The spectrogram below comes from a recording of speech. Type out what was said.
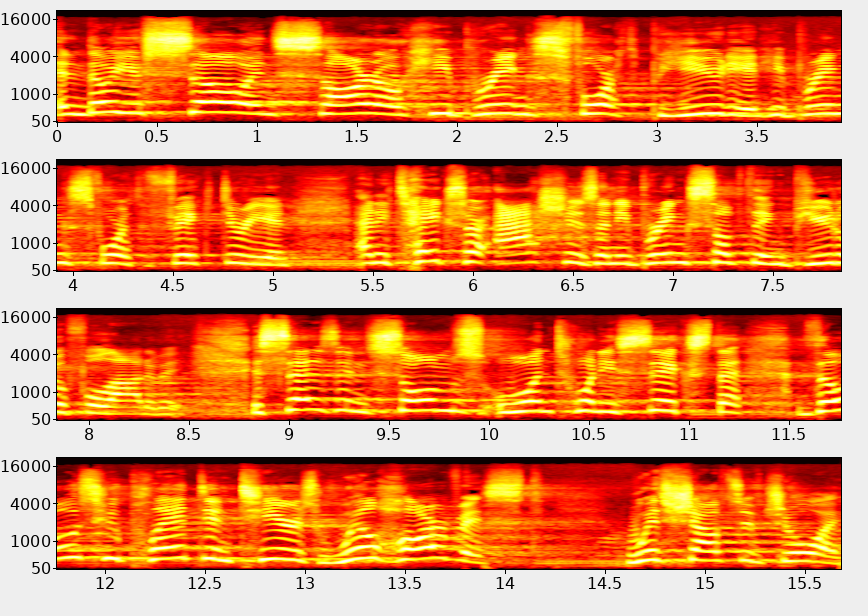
and though you sow in sorrow, he brings forth beauty and he brings forth victory. And, and he takes our ashes and he brings something beautiful out of it. It says in Psalms 126 that those who plant in tears will harvest with shouts of joy.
